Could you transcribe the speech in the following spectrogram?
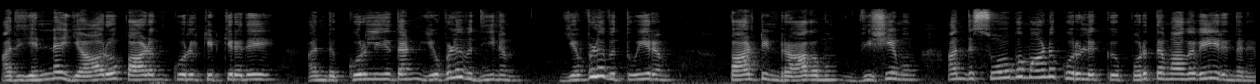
அது என்ன யாரோ பாடும் குரல் கேட்கிறதே? அந்த குரலில்தான் எவ்வளவு தீனம் எவ்வளவு துயரம். பாட்டின் ராகமும் விஷயமும் அந்த சோகமான குரலுக்கு பொருத்தமாகவே இருந்தன.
